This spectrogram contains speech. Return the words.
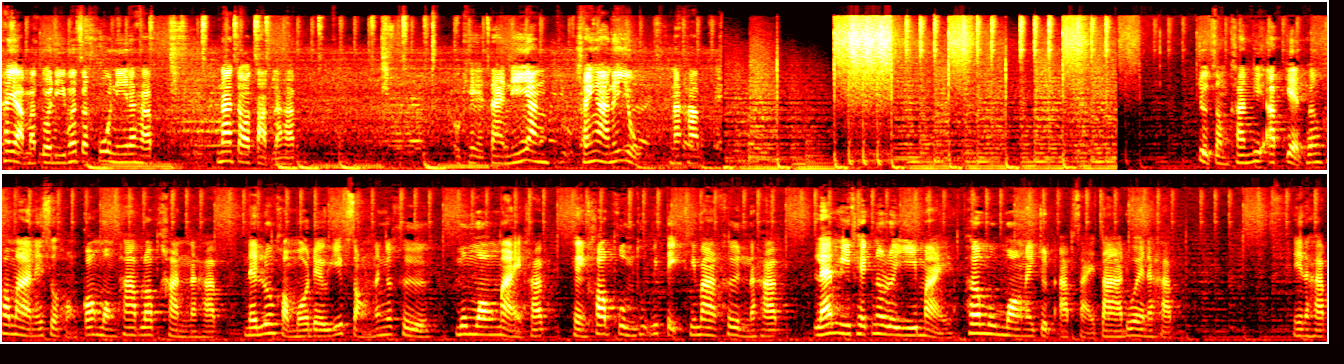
ขยับมาตัวดีเมื่อสักครู่นี้นะครับ หน้าจอตัดแล้วครับ โอเค แต่นนี้ยังใช้งานได้อยู่นะครับ จุดสำคัญที่อัปเกรดเพิ่มเข้ามาในส่วนของกล้องมองภาพรอบคันนะครับ ในรุ่นของโมเดล 22 นั่นก็คือ มุมมองใหม่ครับ เห็นครอบคลุมทุกมิติที่มากขึ้นนะครับ และมีเทคโนโลยีใหม่ เพิ่มมุมมองในจุดอับสายตาด้วยนะครับ นี่นะครับ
